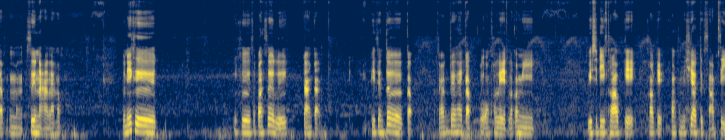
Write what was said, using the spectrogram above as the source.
ครับ มันซื้อนานแล้วครับ ตัวนี้คือ คือสปอนเซอร์หรือจางกับพรีเซนเตอร์กับสปอนเซอร์ให้กับลูกองคาเลตแล้วก็มี VCD คาราโอเกะคาราโอเกะฟองคอมเมอร์เชียลตึกสามสี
